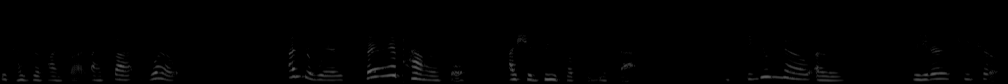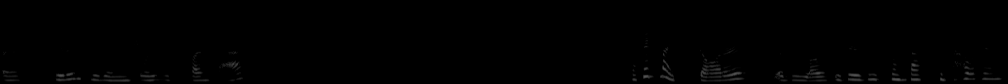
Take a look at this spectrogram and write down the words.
because of underwear. I thought, whoa, underwear, it's very powerful. I should do something with that. Do you know a reader, teacher, or student who would enjoy these fun facts? I think my daughter would love to hear these fun facts about him.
